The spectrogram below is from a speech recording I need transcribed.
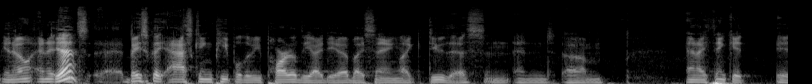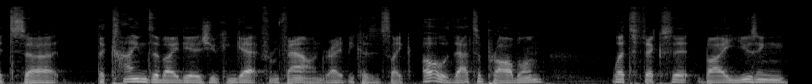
you know. And it, Yeah. it's uh, basically asking people to be part of the idea by saying like, do this, and and um, and I think it it's uh, the kinds of ideas you can get from Found, right? Because it's like, oh, that's a problem. Let's fix it by using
